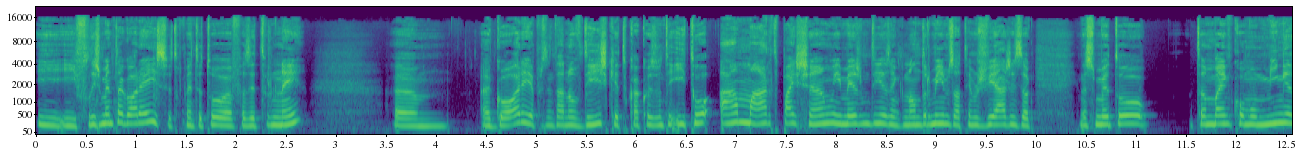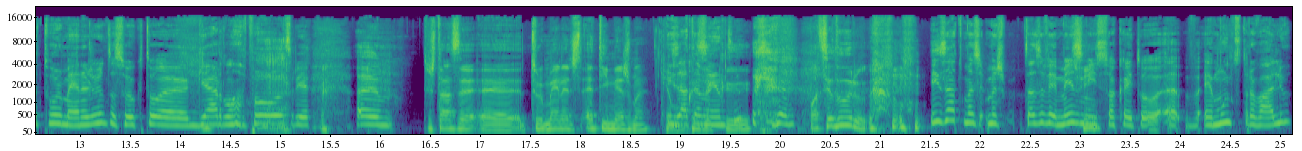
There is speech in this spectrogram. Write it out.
e, e felizmente agora é isso. De repente eu estou a fazer turnê hum, agora e apresentar novo disco e a tocar coisas e estou a amar de paixão e mesmo dias em que não dormimos ou temos viagens. Ou... Neste momento eu estou também como minha tour manager, então sou eu que estou a guiar de um lado para o outro. E, a- hum, Tu estás a, a tour manage a ti mesma, que é uma Exatamente. coisa que pode ser duro. Exato, mas, mas estás a ver, mesmo Sim. isso, ok, tô, é muito trabalho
